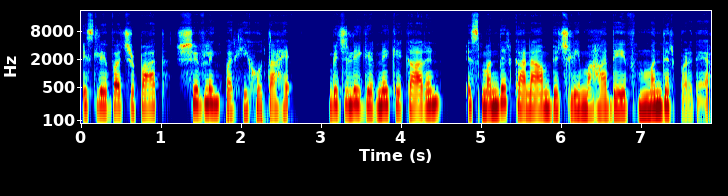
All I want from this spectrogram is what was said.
इसलिए वज्रपात शिवलिंग पर ही होता है। बिजली गिरने के कारण इस मंदिर का नाम बिजली महादेव मंदिर पड़ गया।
